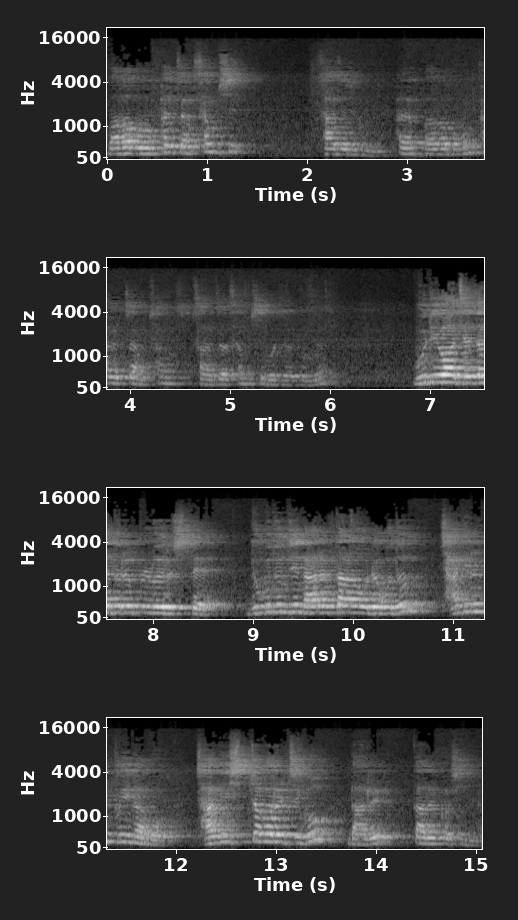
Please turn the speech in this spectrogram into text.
마가복음 8장 34절이군요. 마가복음 8장 34절 35절 보면 무리와 제자들을 불러 이르시되 누구든지 나를 따라오려거든 자기를 부인하고 자기 십자가를 지고 나를 따를 것입니다.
